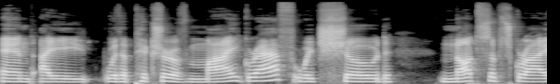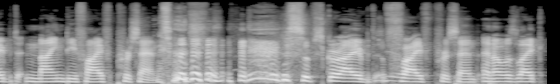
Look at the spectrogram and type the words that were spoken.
And I, with a picture of my graph, which showed not subscribed 95%, subscribed 5%. And I was like,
